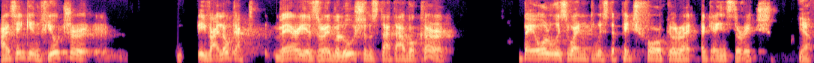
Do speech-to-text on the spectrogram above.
I think in future, if I look at various revolutions that have occurred, they always went with the pitchfork against the rich. Yeah,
